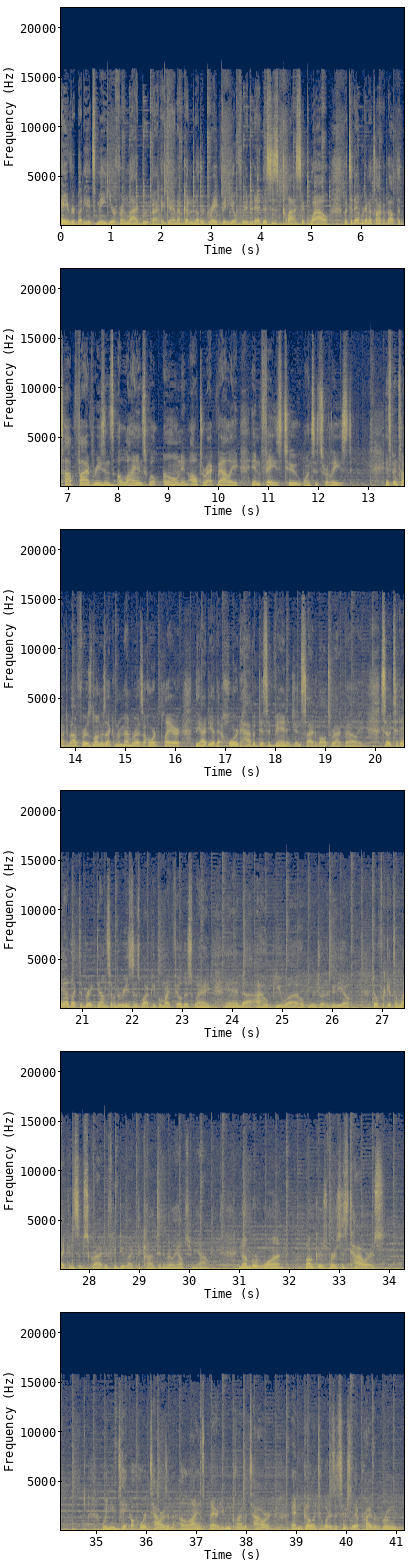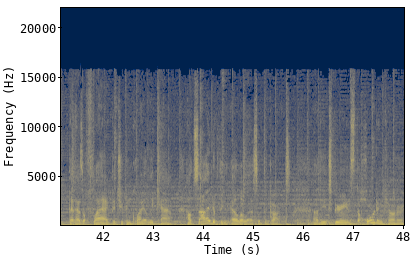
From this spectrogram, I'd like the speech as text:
Hey everybody, it's me, your friend Lagboot back again. I've got another great video for you today. This is classic WoW, but today we're going to talk about the top 5 reasons Alliance will own in Alterac Valley in Phase 2 once it's released. It's been talked about for as long as I can remember as a Horde player, the idea that Horde have a disadvantage inside of Alterac Valley. So today I'd like to break down some of the reasons why people might feel this way, and uh, I hope you uh, hope you enjoy the video. Don't forget to like and subscribe if you do like the content, it really helps me out. Number one, bunkers versus towers. When you take a Horde tower as an Alliance player, you can climb a tower and go into what is essentially a private room that has a flag that you can quietly cap outside of the LOS of the guards. Uh, the experience the Horde encounter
